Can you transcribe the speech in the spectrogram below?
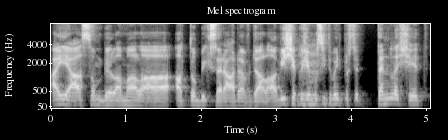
a já jsem byla malá a to bych se ráda vdala. Víš, jako, mm. že musí to být prostě tenhle shit,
